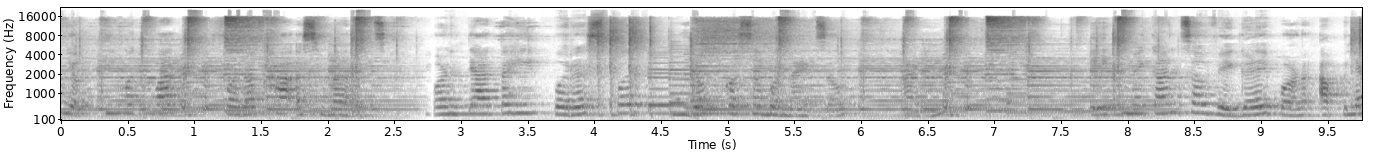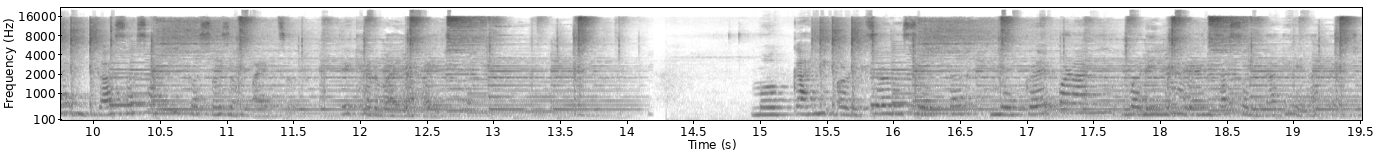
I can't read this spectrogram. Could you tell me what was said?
व्यक्तिमत्वात फरक हा असणारच. पण त्यातही परस्पर पूरक कसं बनायचं? आणि एकमेकांचं वेगळेपण आपल्या विकासासाठी कसं जपायचं ते ठरवायला पाहिजे. मग काही अडचण असेल तर मोकळेपणाने वडीलधाऱ्यांचा सल्ला घ्यायला पाहिजे.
